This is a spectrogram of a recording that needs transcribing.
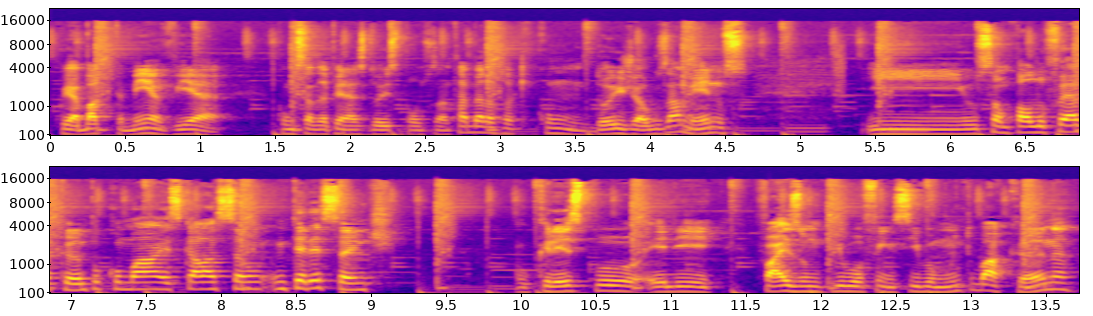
O Cuiabá que também havia conquistado apenas dois pontos na tabela, só que com dois jogos a menos. E o São Paulo foi a campo com uma escalação interessante. O Crespo ele faz um trio ofensivo muito bacana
